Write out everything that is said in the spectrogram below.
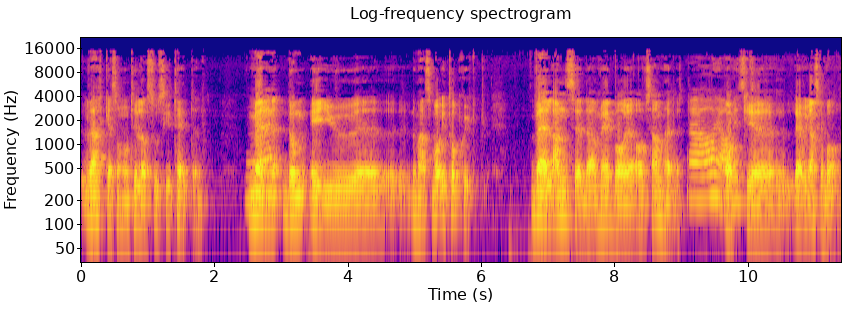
verka som de tillhör societeten. Nej. Men de är ju, eh, de här som var i toppskikt, väl ansedda medborgare av samhället. Ja, ja, och visst. eh, lever ganska bra.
